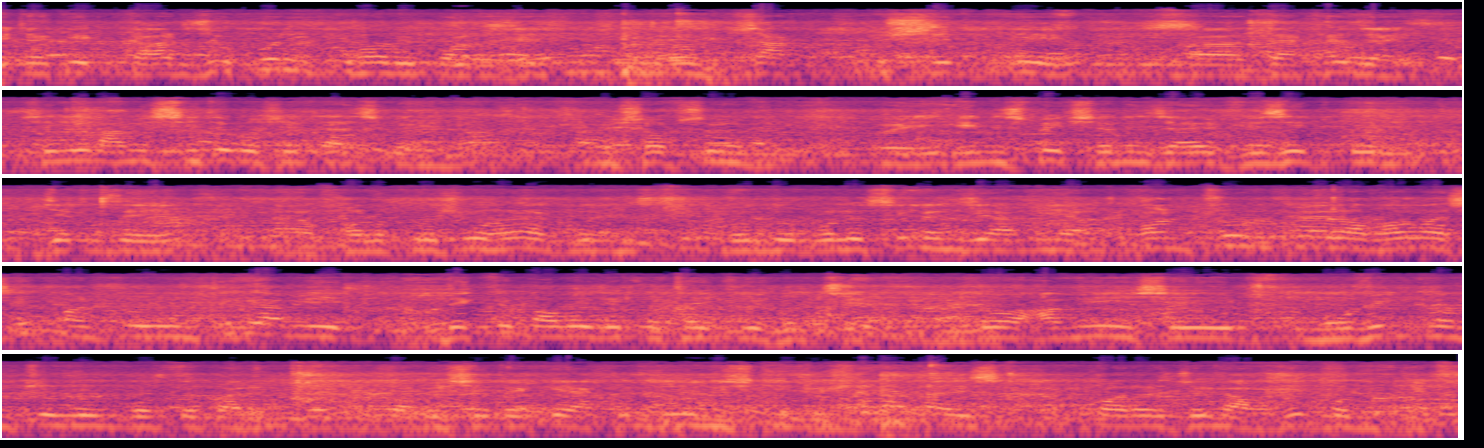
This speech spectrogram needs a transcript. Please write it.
এটাকে কার্যকরী কীভাবে করা যায় এবং চাক্ষুষ সেটাকে দেখা যায়। সেজন্য আমি শীতে বসে কাজ করি না। আমি সবসময় ওই ইন্সপেকশনে যাই ভিজিট করি। যেটাতে ফলপ্রসূ হয় একজন বন্ধু বলেছিলেন যে আমি কন্ট্রোল রুমের অভাব আছে কন্ট্রোল রুম থেকে আমি দেখতে পাবো যে কোথায় কী হচ্ছে। তো আমি সেই মুভিং কন্ট্রোল রুম বলতে পারি। তবে সেটাকে এখন যদি ইনস্টিটিউশনালাইজ করার জন্য আমাদের পদক্ষেপ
